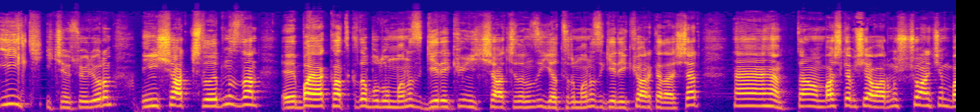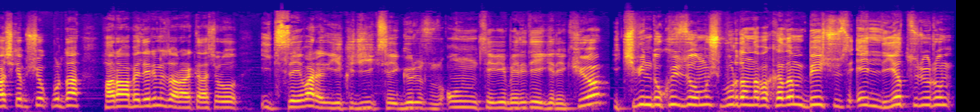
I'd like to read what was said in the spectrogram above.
ilk için söylüyorum. İnşaatçılarınızdan e, bayağı katkıda bulunmanız gerekiyor. İnşaatçılarınızı yatırmanız gerekiyor arkadaşlar. He he tamam başka bir şey varmış. Şu an için başka bir şey yok. Burada harabelerimiz var arkadaşlar. O X'e var ya yıkıcı X'e görüyorsunuz. Onun seviye belediye gerekiyor. 2900 olmuş. Buradan da bakalım 550 yatırıyorum.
